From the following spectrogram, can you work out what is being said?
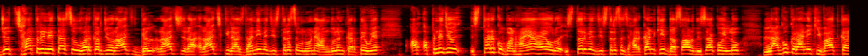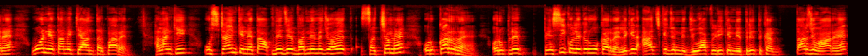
जो छात्र नेता से उभर कर जो राज गल राज रा, राज की राजधानी में जिस तरह से उन्होंने आंदोलन करते हुए अब अपने जो स्तर को बढ़ाया है और स्तर में जिस तरह से झारखंड की दशा और दिशा को इन लोग लागू कराने की बात कर रहे हैं वो नेता में क्या अंतर पा रहे हैं? हालाँकि उस टाइम के नेता अपने जेब भरने में जो है सक्षम है और कर रहे हैं और अपने पेशी को लेकर वो कर रहे हैं। लेकिन आज के जो युवा पीढ़ी के नेतृत्व कर तार जो आ रहे हैं,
